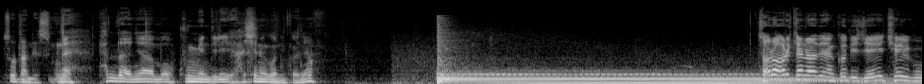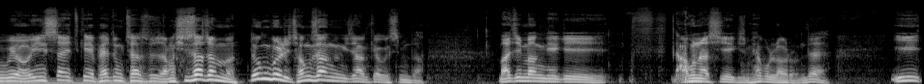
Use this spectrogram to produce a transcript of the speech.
쏟아냈습니다. 네. 판단이야 뭐 국민들이 하시는 거니까요. 저는 허리케인 라디오 앵커 DJ 최일구고요. 인사이트계 배동찬 소장 시사 전문 뚱블리 정상근 기자 함께하고 있습니다. 마지막 얘기 나훈아 씨 얘기 좀 해보려고 그러는데 이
